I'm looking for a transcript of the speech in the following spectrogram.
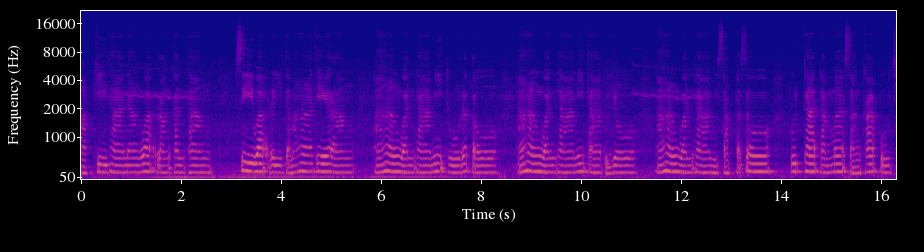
อักขีทานังวะรังคันทังสีวรีจะมหาเทรังอหังวันทามิทูระโตอหังวันทามิทาตุโยอหังวันทามิสัพพโส พุทธธรรมสังฆปูเช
